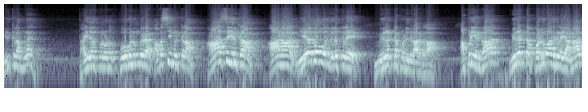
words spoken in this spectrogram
இருக்கலாம்ல. தாய் தகப்பனோட போகணுங்கிற அவசியம் இருக்கலாம் ஆசை இருக்கலாம். ஆனால் ஏதோ ஒரு விதத்திலே மிரட்டப்படுகிறார்களா? அப்படி என்றால் மிரட்டப்படுவார்களே ஆனால்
